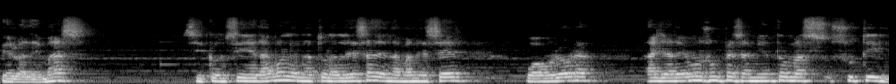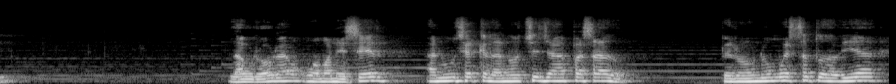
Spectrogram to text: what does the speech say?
Pero además, si consideramos la naturaleza del amanecer o aurora, hallaremos un pensamiento más sutil la aurora o amanecer anuncia que la noche ya ha pasado, pero no muestra todavía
